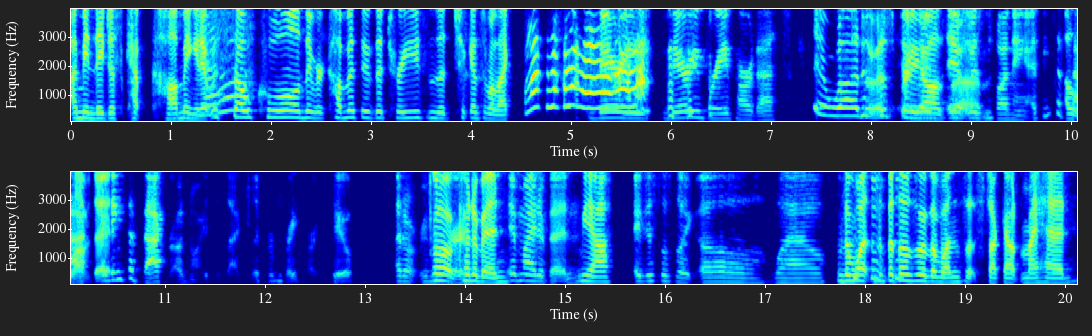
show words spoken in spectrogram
I mean, they just kept coming, and it was so Yeah. cool. They were coming through the trees, and the chickens were like, very, very Braveheart esque. It was. It was pretty awesome. It was funny. I think the I back, loved I think the background noise was actually from Braveheart too. I don't remember. Oh, it could have been. It might have been. yeah, It just was like, oh wow. the one, but those were the ones that stuck out in my head.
